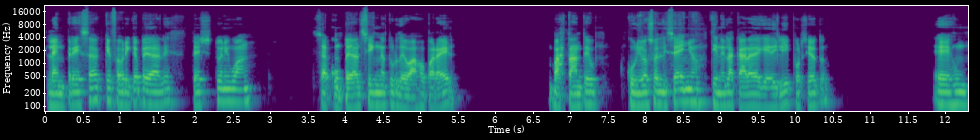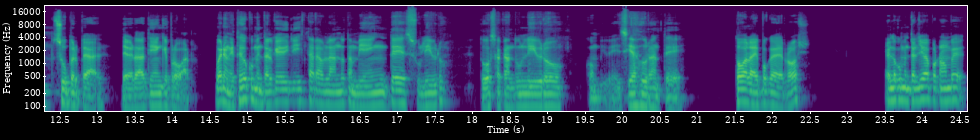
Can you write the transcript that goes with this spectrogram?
la empresa que fabrica pedales, Tech 21, sacó un pedal Signature de bajo para él. Bastante curioso el diseño, tiene la cara de Geddy Lee, por cierto. Es un super pedal, de verdad tienen que probarlo. Bueno, en este documental Geddy Lee estará hablando también de su libro. Estuvo sacando un libro con vivencias durante toda la época de Rush. El documental lleva por nombre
